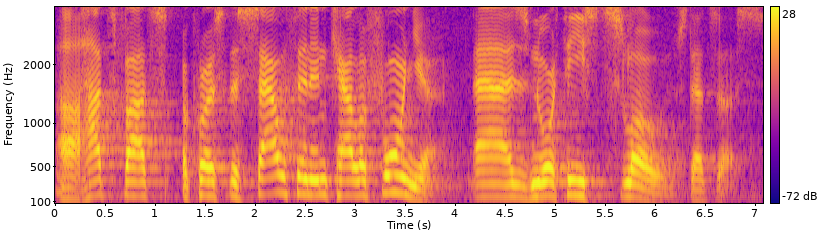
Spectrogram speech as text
Uh, hotspots across the south and in California as northeast slows. That's us.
